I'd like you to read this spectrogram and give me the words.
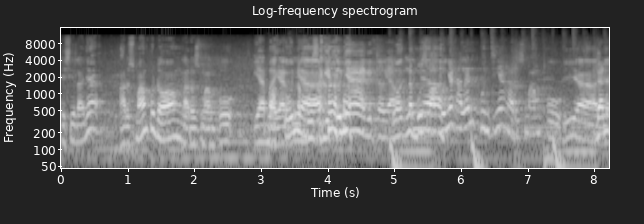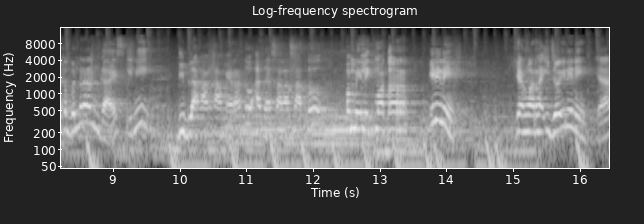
istilahnya harus mampu dong. Harus gitu. mampu ya bayar Waktunya. nebus segitunya gitu ya. Waktunya. Nebus waktunya kalian kuncinya harus mampu. Iya. Dan ya. kebenaran guys, ini di belakang kamera tuh ada salah satu pemilik motor ini nih, yang warna hijau ini nih ya.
